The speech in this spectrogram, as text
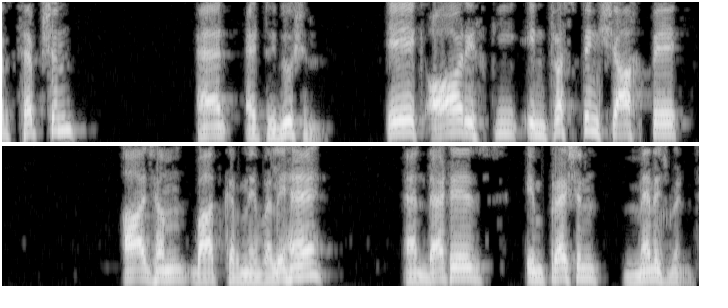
perception and attribution ایک اور اس کی انٹرسٹنگ شاخ پہ آج ہم بات کرنے والے ہیں and that is impression management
